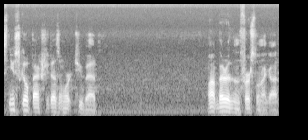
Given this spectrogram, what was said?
This new scope actually doesn't work too bad. A lot better than the first one I got.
